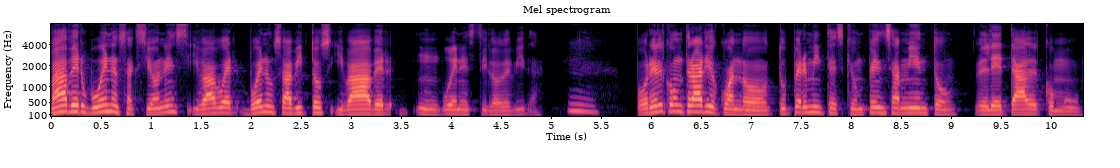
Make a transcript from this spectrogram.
va a haber buenas acciones y va a haber buenos hábitos y va a haber un buen estilo de vida. Mm. Por el contrario, cuando tú permites que un pensamiento letal como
